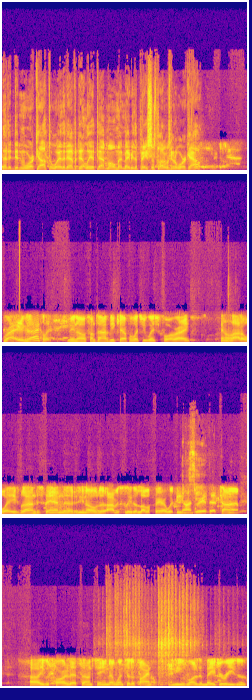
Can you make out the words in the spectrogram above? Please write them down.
that it didn't work out the way that evidently at that moment maybe the Pacers thought it was going to work out. Right, exactly. You know, sometimes be careful what you wish for, right? In a lot of ways, but I understand, the, you know, the, obviously the love affair with DeAndre at that time. Uh, he was part of that Sun team that went to the finals, and he was one of the major reasons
